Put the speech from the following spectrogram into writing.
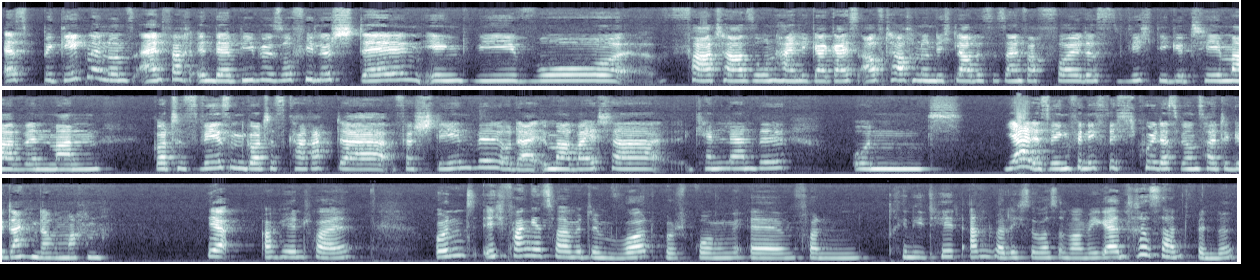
es begegnen uns einfach in der Bibel so viele Stellen irgendwie, wo Vater, Sohn, Heiliger Geist auftauchen. Und ich glaube, es ist einfach voll das wichtige Thema, wenn man Gottes Wesen, Gottes Charakter verstehen will oder immer weiter kennenlernen will. Und ja, deswegen finde ich es richtig cool, dass wir uns heute Gedanken darum machen. Ja, auf jeden Fall. Und ich fange jetzt mal mit dem Wortursprung äh, von Trinität an, weil ich sowas immer mega interessant finde.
